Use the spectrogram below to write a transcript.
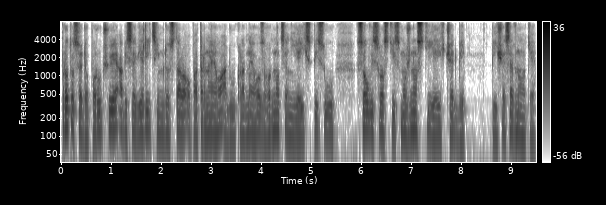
Proto se doporučuje, aby se věřícím dostalo opatrného a důkladného zhodnocení jejich spisů v souvislosti s možností jejich četby, píše se v notě.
